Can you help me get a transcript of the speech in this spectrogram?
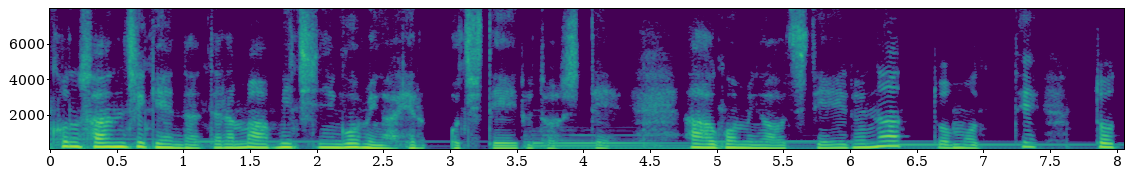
この3次元だったらまあ道にゴミが落ちているとしてああゴミが落ちているなと思って取っ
